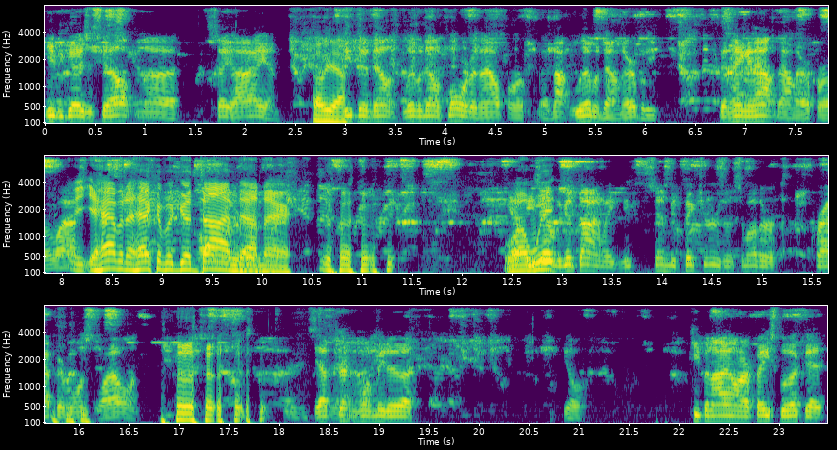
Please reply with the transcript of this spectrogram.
give you guys a shout and uh, say hi. And oh yeah. he's been down living down in Florida now for uh, not living down there, but he's been hanging out down there for a while. You're having a heck of a good time down there. Yeah, well, he's we having a good time. He, he sends me pictures and some other crap every once in a while. And yeah, Trenton wanted me to, uh, you know, keep an eye on our Facebook at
